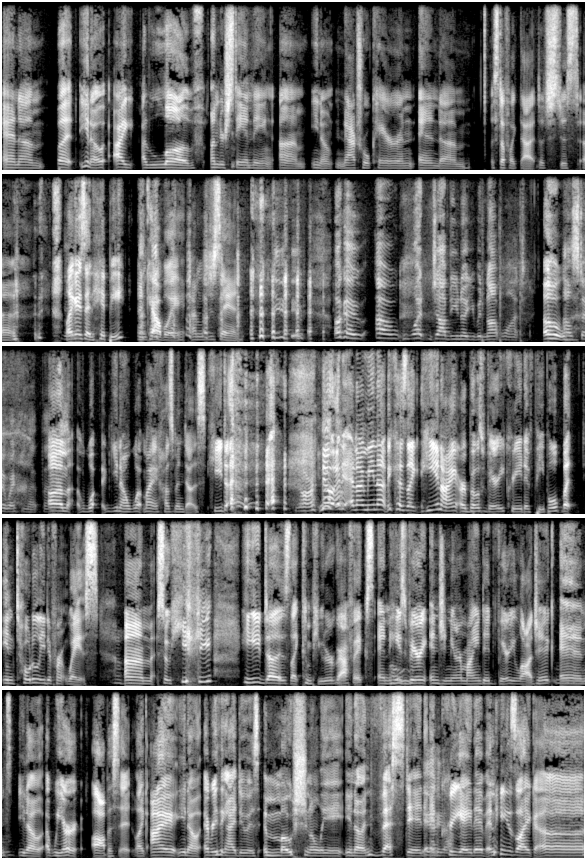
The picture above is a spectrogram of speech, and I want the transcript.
And um, but you know, I I love understanding um, you know, natural care and and um stuff like that. That's just uh like I said, hippie and cowboy. I'm just saying. okay. Uh, what job do you know you would not want? oh, I'll stay away from that. Thing. um, what you know what my husband does? He does. No, and, and I mean that because like he and I are both very creative people, but in totally different ways. Um, so he he does like computer graphics, and he's Oh. very engineer minded, very logic, and you know we are opposite. Like I, you know, everything I do is emotionally, you know, invested Yeah, and yeah. creative, and he's like, uh.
